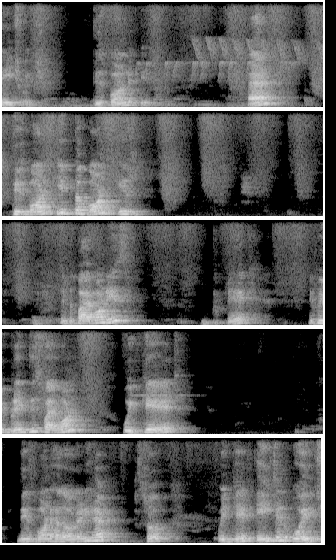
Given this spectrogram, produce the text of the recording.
HOH this bond is. And this bond if the bond is if the pi bond is break if we break this pi bond we get this bond has already had so we get H and OH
